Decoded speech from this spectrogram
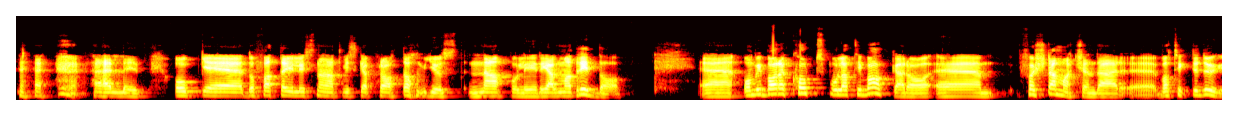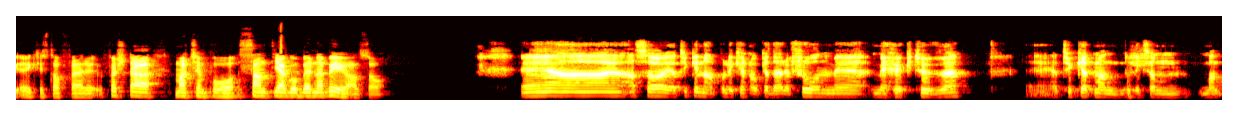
Härligt! Och eh, då fattar ju lyssnarna att vi ska prata om just Napoli-Real Madrid då. Eh, om vi bara kort spolar tillbaka då. Eh, första matchen där, vad tyckte du Kristoffer? Första matchen på Santiago Bernabéu alltså? Eh, alltså, jag tycker Napoli kan åka därifrån med, med högt huvud. Eh, jag tycker att man liksom... Man,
